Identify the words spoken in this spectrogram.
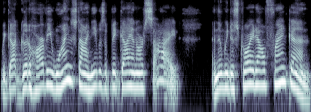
we got good Harvey Weinstein. He was a big guy on our side. And then we destroyed Al Franken.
